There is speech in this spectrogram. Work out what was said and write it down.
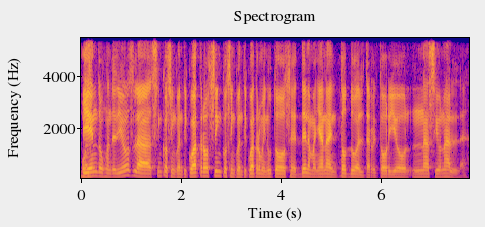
Bien, don Juan de Dios, las 5.54, 5.54 minutos eh, de la mañana en todo el territorio nacional.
